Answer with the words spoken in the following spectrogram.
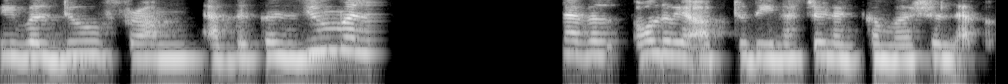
we will do from at the consumer level all the way up to the industrial and commercial level.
